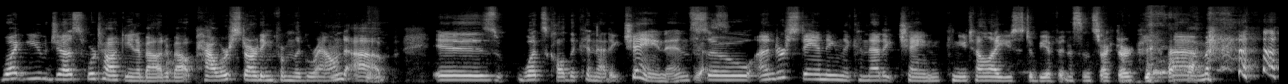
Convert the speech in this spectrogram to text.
what you just were talking about, about power starting from the ground up, is what's called the kinetic chain. And yes. so, understanding the kinetic chain, can you tell I used to be a fitness instructor? um,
